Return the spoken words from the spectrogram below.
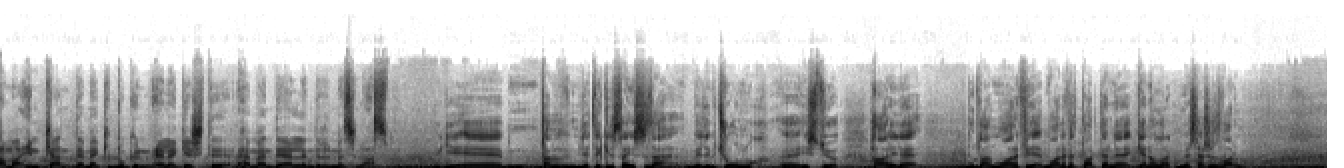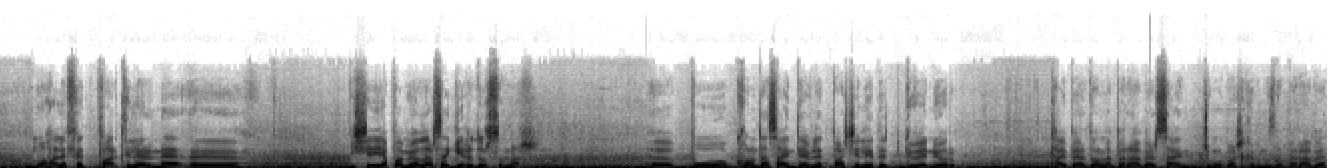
Ama imkan demek ki bugün ele geçti. Hemen değerlendirilmesi lazım. Peki e, tabii milletvekili sayısı da belli bir çoğunluk e, istiyor. Haliyle buradan muhalefi, muhalefet partilerine genel olarak bir mesajınız var mı? Muhalefet partilerine e, bir şey yapamıyorlarsa geri dursunlar. E, bu konuda Sayın Devlet Bahçeli'ye de güveniyorum. Tayyip Erdoğan'la beraber, Sayın Cumhurbaşkanımızla beraber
